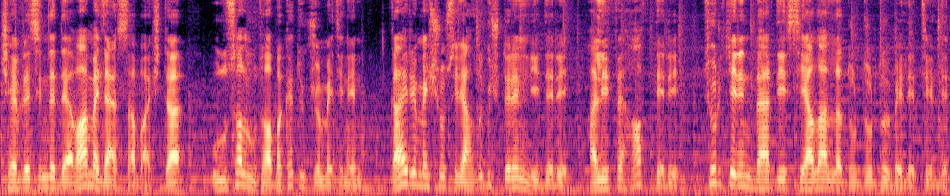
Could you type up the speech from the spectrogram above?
çevresinde devam eden savaşta Ulusal Mutabakat Hükümeti'nin gayrimeşru silahlı güçlerin lideri Halife Hafter'i Türkiye'nin verdiği siyalarla durdurduğu belirtildi.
